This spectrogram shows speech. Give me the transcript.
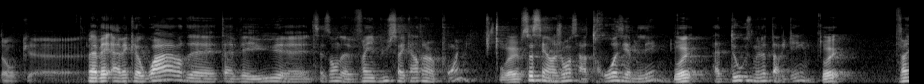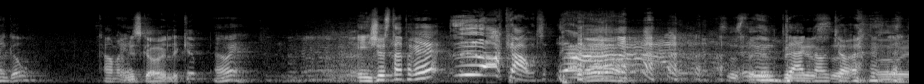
Donc, euh, Avec, avec le Wild, tu avais eu euh, une saison de 20 buts, 51 points. ouais. Ça, c'est en jouant sa troisième ligne, Ouais, à 12 minutes par game. ouais. 20 goals. Quand même. Premier scoreur de l'équipe. Ah ouais. Et juste après, lockout! Ah! Ça, c'était Une le bague dans le cœur. Ah ouais.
